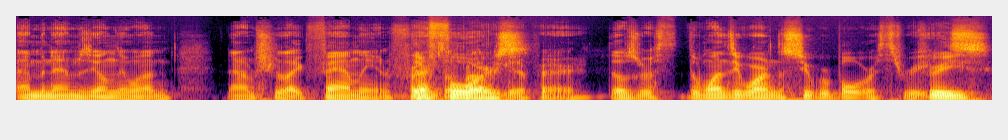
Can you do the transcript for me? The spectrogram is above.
Eminem's the only one. Now I'm sure like family and friends They're will probably fours. get a pair. Those were the ones he wore in the Super Bowl were threes. Threes.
